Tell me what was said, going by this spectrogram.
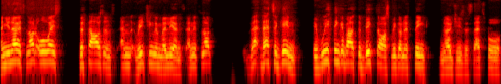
And you know, it's not always the thousands and reaching the millions. And it's not that, that's again, if we think about the big task, we're going to think, no, Jesus, that's for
